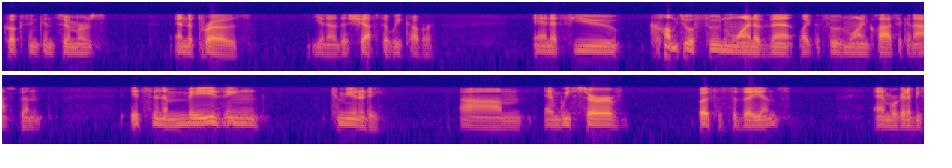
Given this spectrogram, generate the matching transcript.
cooks and consumers and the pros, you know, the chefs that we cover. And if you come to a food and wine event like the Food and Wine Classic in Aspen, it's an amazing community, um, and we serve both the civilians, and we're going to be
